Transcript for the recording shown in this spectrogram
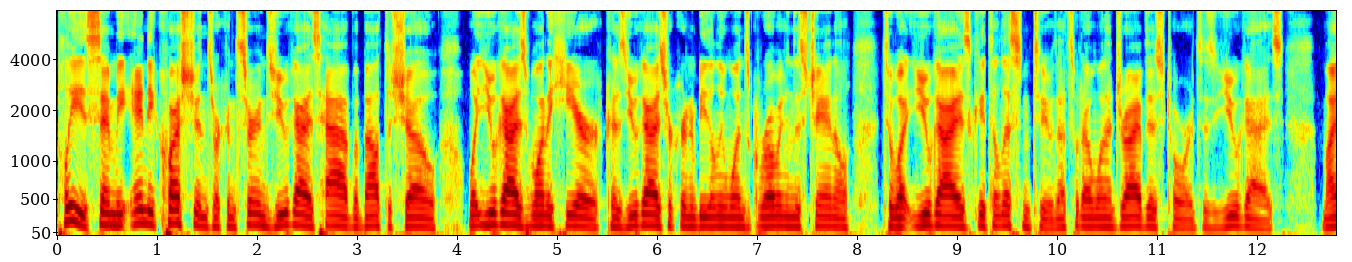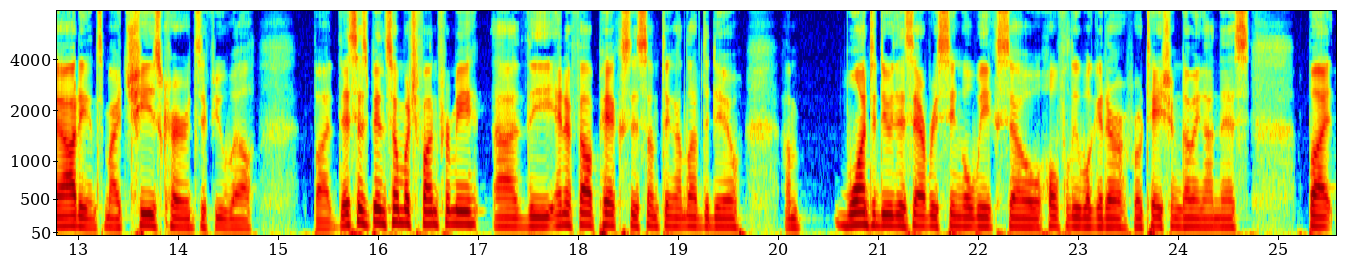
Please send me any questions or concerns you guys have about the show, what you guys want to hear, because you guys are going to be the only ones growing this channel to what you guys get to listen to. That's what I want to drive this towards is you guys, my audience, my cheese curds, if you will. But this has been so much fun for me. Uh, the NFL picks is something I'd love to do. I want to do this every single week, so hopefully we'll get a rotation going on this. But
